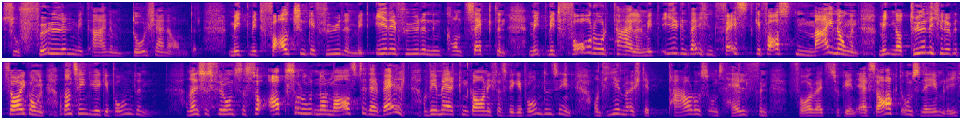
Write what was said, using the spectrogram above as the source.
zu füllen mit einem Durcheinander, mit, mit falschen Gefühlen, mit irreführenden Konzepten, mit, mit Vorurteilen, mit irgendwelchen festgefassten Meinungen, mit natürlichen Überzeugungen. Und dann sind wir gebunden. Und dann ist es für uns das so absolut Normalste der Welt. Und wir merken gar nicht, dass wir gebunden sind. Und hier möchte Paulus uns helfen, vorwärts zu gehen. Er sagt uns nämlich,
